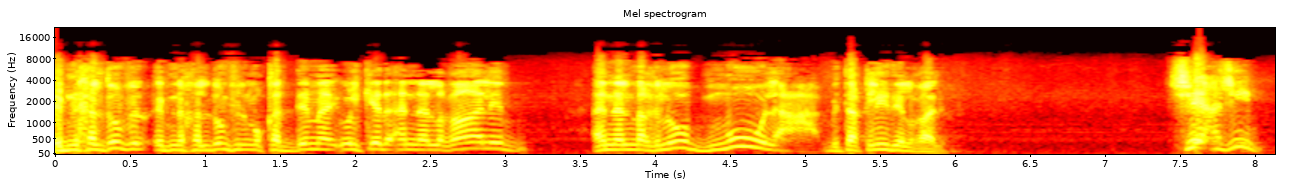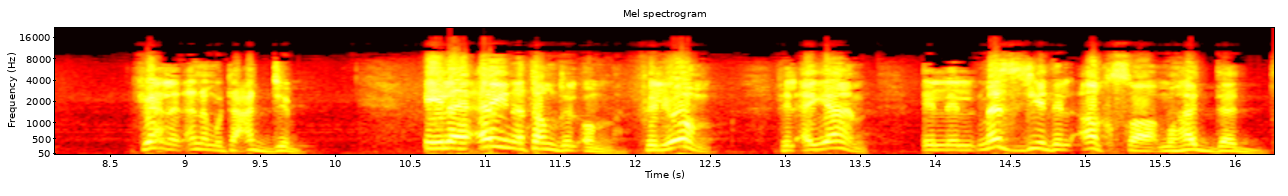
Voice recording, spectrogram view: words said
ابن خلدون في ابن خلدون في المقدمة يقول كده أن الغالب أن المغلوب مولع بتقليد الغالب. شيء عجيب. فعلا أنا متعجب. إلى أين تمضي الأمة؟ في اليوم في الأيام اللي المسجد الأقصى مهدد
